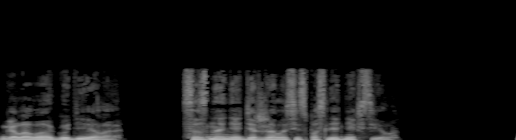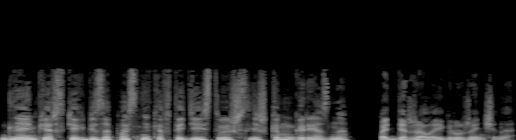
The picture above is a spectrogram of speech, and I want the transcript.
Голова гудела. Сознание держалось из последних сил. «Для имперских безопасников ты действуешь слишком грязно», — поддержала игру женщина.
